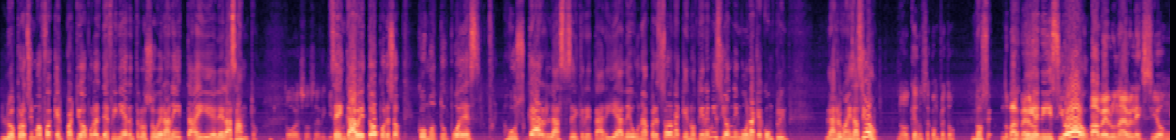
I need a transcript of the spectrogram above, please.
Lo próximo fue que el Partido Popular definiera entre los soberanistas y el ELA Santo. Todo eso se liquidó. Se engavetó, por eso, ¿cómo tú puedes juzgar la secretaría de una persona que no tiene misión ninguna que cumplir? La reorganización no, que no se completó. No sé. va a haber, ni inició. Va a haber una elección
